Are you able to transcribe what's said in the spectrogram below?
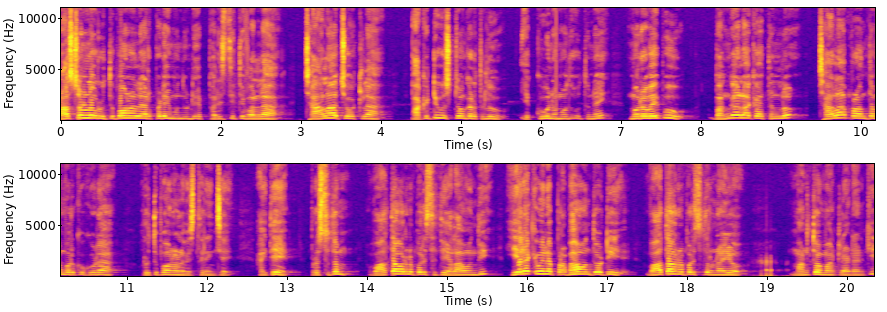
రాష్ట్రంలో ఋతుపవనాలు ఏర్పడే ముందుండే పరిస్థితి వల్ల చాలా చోట్ల పగటి ఉష్ణోగ్రతలు ఎక్కువ నమోదవుతున్నాయి. మరోవైపు బంగాళాఖాతంలో చాలా ప్రాంతం వరకు కూడా ఋతుపవనాలు విస్తరించాయి. అయితే ప్రస్తుతం వాతావరణ పరిస్థితి ఎలా ఉంది? ఏ రకమైన ప్రభావంతో వాతావరణ పరిస్థితులు ఉన్నాయో మనతో మాట్లాడడానికి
